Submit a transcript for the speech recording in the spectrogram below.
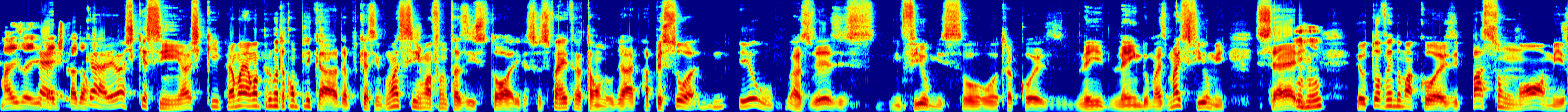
Mas aí é, vai de cada um. Cara, eu acho que assim, eu acho que é uma, é uma pergunta complicada porque assim, por mais que seja uma fantasia histórica, se você vai retratar um lugar, a pessoa, eu, às vezes, em filmes ou outra coisa, lendo, mas mais filme, série, uhum eu tô vendo uma coisa e passa um nome,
